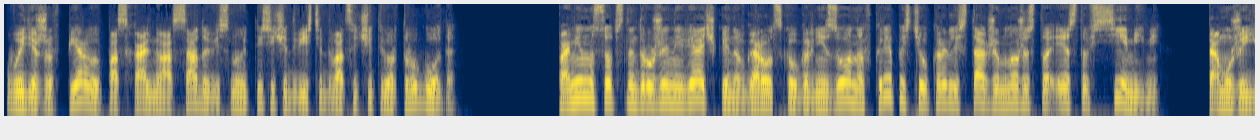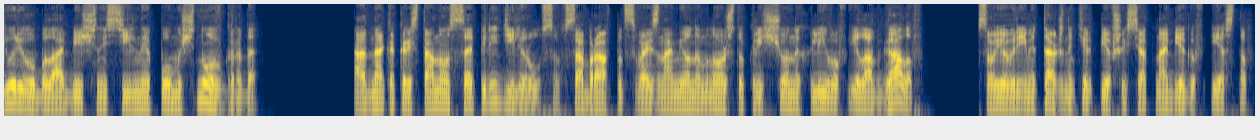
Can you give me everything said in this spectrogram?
выдержав первую пасхальную осаду весной 1224 года. Помимо собственной дружины Вячка и новгородского гарнизона, в крепости укрылись также множество эстов с семьями. К тому же Юрьеву была обещана сильная помощь Новгорода. Однако крестоносцы опередили русов, собрав под свои знамена множество крещенных ливов и латгалов, в свое время также натерпевшихся от набегов эстов,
